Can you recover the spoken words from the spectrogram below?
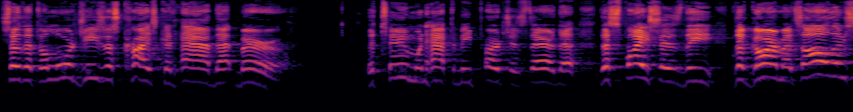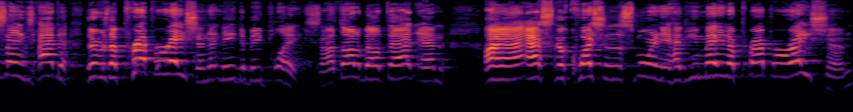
so that the Lord Jesus Christ could have that burial. The tomb would have to be purchased there. The, the spices, the, the garments, all those things had to, there was a preparation that needed to be placed. I thought about that and I asked a question this morning Have you made a preparation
